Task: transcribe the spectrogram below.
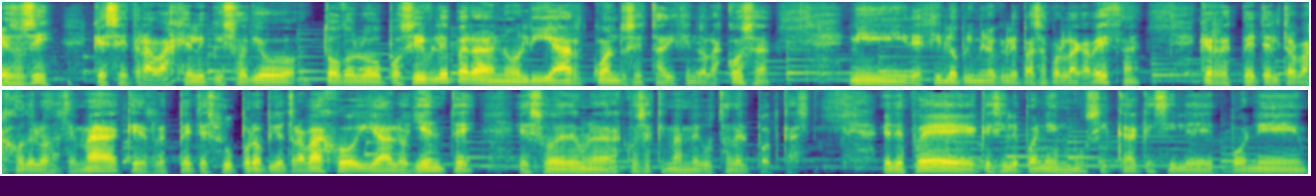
Eso sí, que se trabaje el episodio todo lo posible para no liar cuando se está diciendo las cosas, ni decir lo primero que le pasa por la cabeza, que respete el trabajo de los demás, que respete su propio trabajo y al oyente. Eso es una de las cosas que más me gusta del podcast. Y después, que si le pones música, que si le pone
